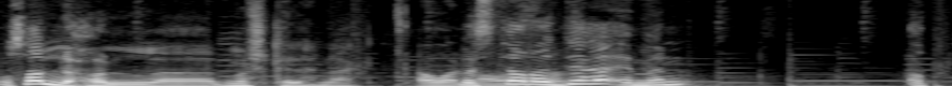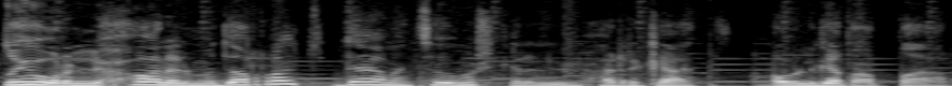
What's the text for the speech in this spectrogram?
وصلحوا ال- المشكلة هناك. أول بس ترى. دائما الطيور اللي حول المدرج دائما تسوي مشكلة للمحركات أو لقطع الطائرة.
